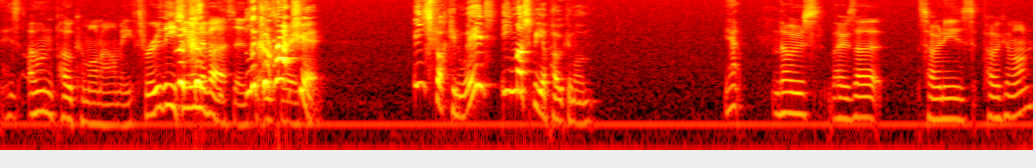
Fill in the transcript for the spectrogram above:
his own Pokemon army through these Look at- universes. Look at he's created. Ratchet! He's fucking weird. He must be a Pokemon. Yeah, those those are Sony's Pokemon.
